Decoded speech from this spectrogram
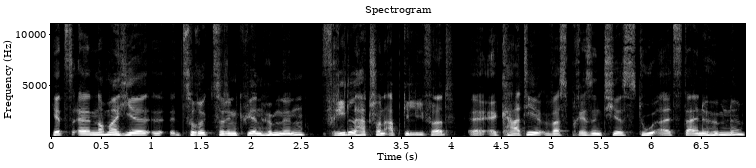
jetzt äh, nochmal hier äh, zurück zu den queeren Hymnen. Friedel hat schon abgeliefert. Äh, äh, Kathi, was präsentierst du als deine Hymne?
